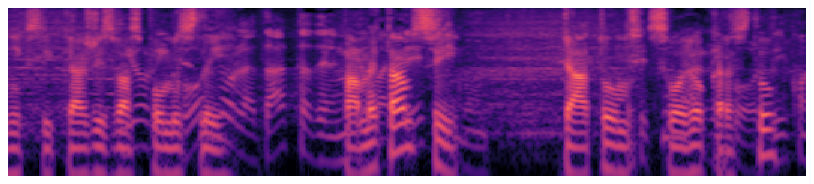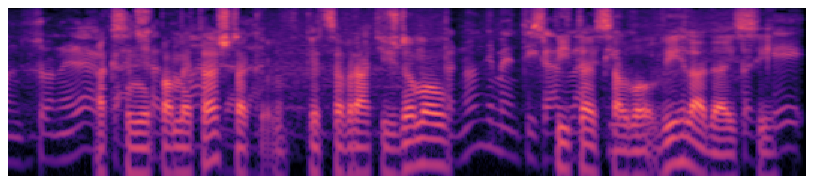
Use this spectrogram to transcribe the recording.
nech si každý z vás pomyslí, pamätám si dátum svojho krstu? Ak si nepamätáš, tak keď sa vrátiš domov, spýtaj sa alebo vyhľadaj si,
